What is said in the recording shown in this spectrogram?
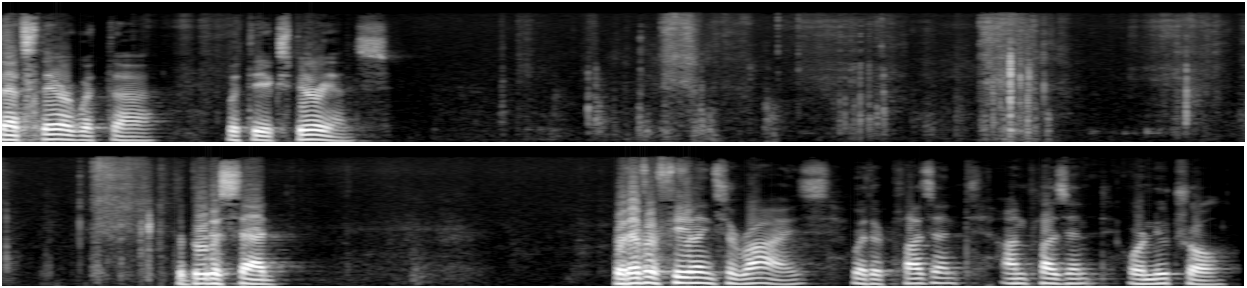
that's there with the, with the experience. The Buddha said, Whatever feelings arise, whether pleasant, unpleasant, or neutral,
